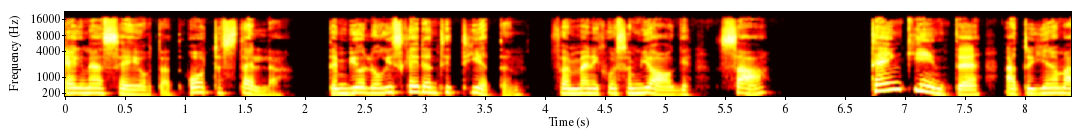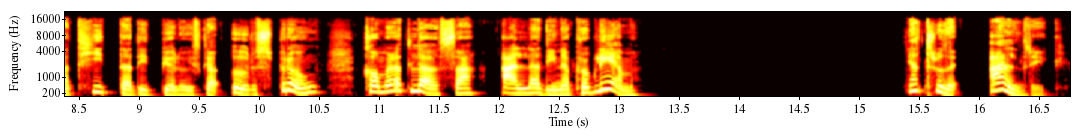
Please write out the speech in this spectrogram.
ägnade sig åt att återställa den biologiska identiteten för människor som jag, sa Tänk inte att du genom att hitta ditt biologiska ursprung kommer att lösa alla dina problem. Jag trodde aldrig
